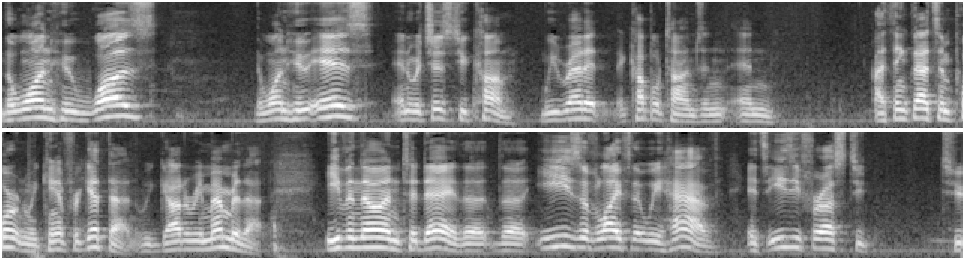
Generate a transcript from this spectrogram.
the one who was the one who is and which is to come. We read it a couple times, and, and I think that's important. We can't forget that. We got to remember that. Even though in today, the, the ease of life that we have, it's easy for us to, to,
